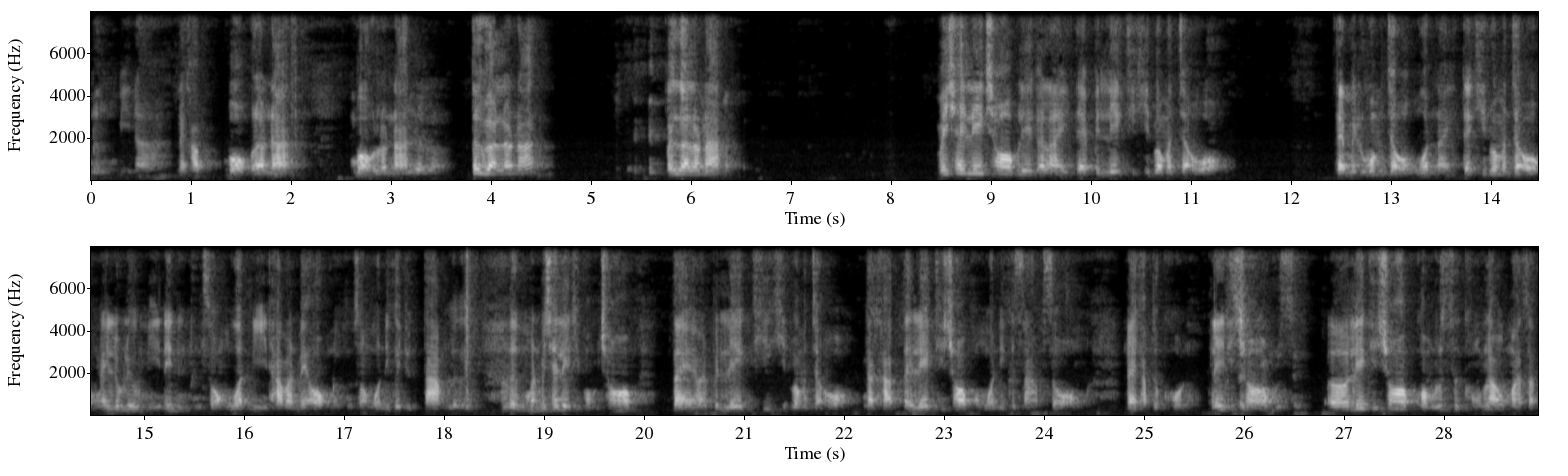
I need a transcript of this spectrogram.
หนึ่งมีนานะครับ บอกแล้วนะ บอกแล้วนะเดือนแล้วเตือนแล้วนะเตือนแล้วนะ ไม่ใช่เลขชอบเลขอะไร แต่เป็นเลขที่คิดว่ามันจะออก แต่ไม่รู้ว่ามันจะออกงวดไหน แต่คิดว่ามันจะออกในเร็วๆนี้ในหนึ่งถึงสองงวดนี้ ถ้ามันไม่ออกหนึ่งถึงสองงวดนี้ก็หยุดตามเลยหนึ่งมันไม่ใช่เลขที่ผมชอบ แต่มันเป็นเลขที่คิดว่ามันจะออกนะครับ แต่เลขที่ชอบของงวันนี้คือสามสองนะครับทุกคนเลขที่ชอบเออเลขที่ชอบความรู้สึกของเรามาจาก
